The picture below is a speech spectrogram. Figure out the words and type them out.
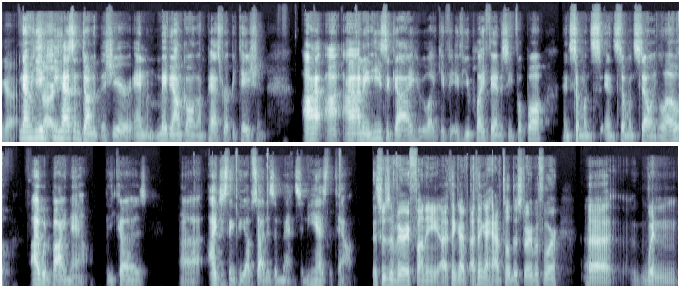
I got- Now I'm he, sorry. he hasn't done it this year, and maybe I'm going on past reputation. I I I mean he's a guy who like if if you play fantasy football and someone's and someone's selling low, I would buy now because uh, I just think the upside is immense and he has the talent. This was a very funny. I think I've, I think I have told this story before. Uh, when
